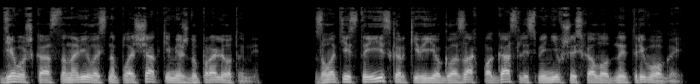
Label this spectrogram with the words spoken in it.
Девушка остановилась на площадке между пролетами. Золотистые искорки в ее глазах погасли, сменившись холодной тревогой.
